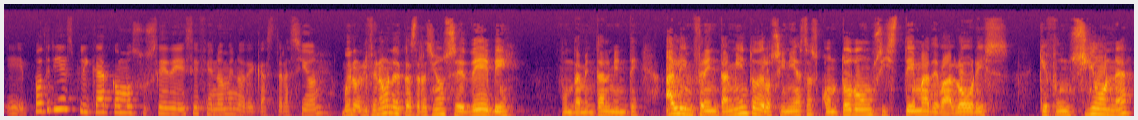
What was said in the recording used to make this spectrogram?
Eh, ¿Podría explicar cómo sucede ese fenómeno de castración? Bueno, el fenómeno de castración se debe fundamentalmente al enfrentamiento de los cineastas con todo un sistema de valores que funciona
